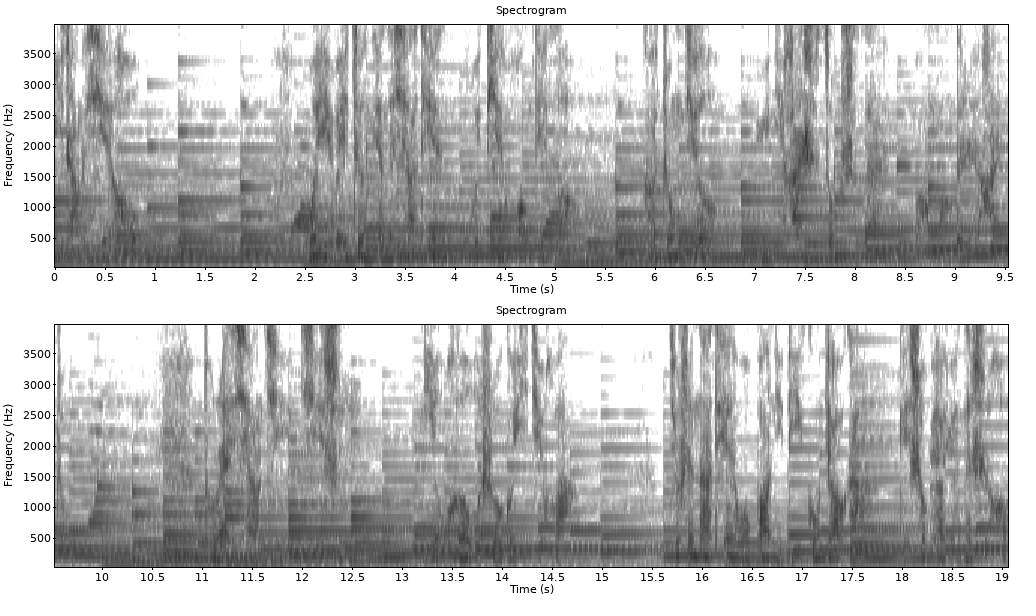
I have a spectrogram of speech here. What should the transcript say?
一场邂逅？我以为这年的夏天会天荒地老，可终究。与你还是走失在茫茫的人海中。突然想起，其实你有和我说过一句话，就是那天我帮你递公交卡给售票员的时候，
